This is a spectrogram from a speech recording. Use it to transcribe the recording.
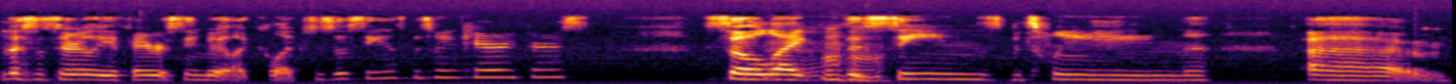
necessarily a favorite scene, but like collections of scenes between characters. So like the Mhm. scenes between um,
